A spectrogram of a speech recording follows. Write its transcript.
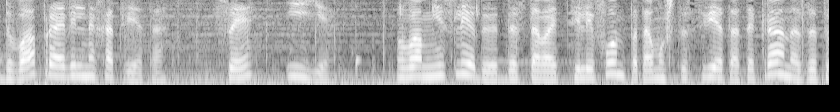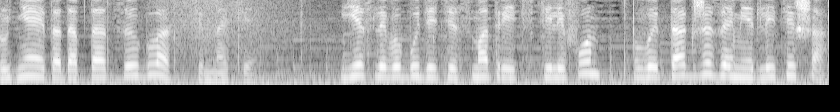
Два правильных ответа – С и Е. Вам не следует доставать телефон, потому что свет от экрана затрудняет адаптацию глаз в темноте. Если вы будете смотреть в телефон, вы также замедлите шаг.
